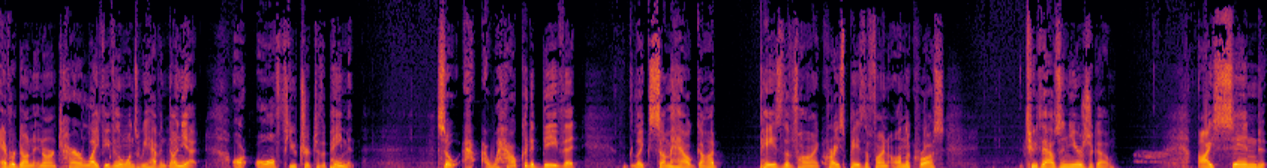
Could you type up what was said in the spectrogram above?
ever done in our entire life, even the ones we haven't done yet, are all future to the payment. So how, how could it be that like somehow God pays the fine, Christ pays the fine on the cross 2000 years ago. I sinned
